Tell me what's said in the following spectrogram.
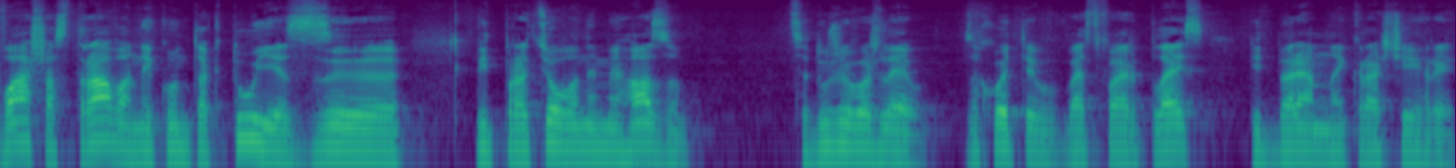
ваша страва не контактує з відпрацьованими газом. Це дуже важливо. Заходьте в West Fireplace, підберемо найкращі гриль.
